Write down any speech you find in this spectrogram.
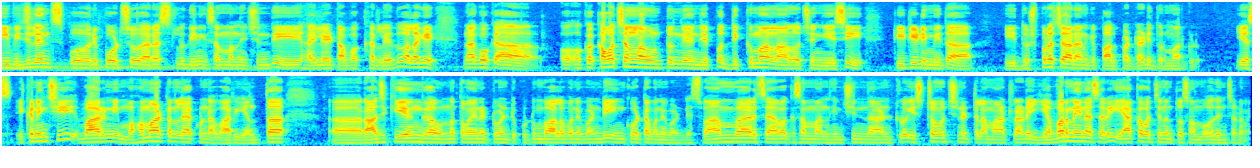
ఈ విజిలెన్స్ పో- రిపోర్ట్స్ అరెస్టులు దీనికి సంబంధించింది హైలైట్ అవ్వక్కర్లేదు. అలాగే నాకు ఒక ఒక కవచంలా ఉంటుంది అని చెప్పి దిక్కుమాలను ఆలోచన చేసి టీటీడీ మీద ఈ దుష్ప్రచారానికి పాల్పడ్డాడు ఈ దుర్మార్గుడు. ఎస్ ఇక నుంచి వారిని మొహమాటం లేకుండా వారి ఎంత రాజకీయంగా ఉన్నతమైనటువంటి కుటుంబాలు అవనివ్వండి ఇంకోటి అవనివ్వండి. స్వామివారి సేవకు సంబంధించిన దాంట్లో ఇష్టం వచ్చినట్టు ఇలా మాట్లాడే ఎవరినైనా సరే ఏకవచనంతో సంబోధించడమే.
